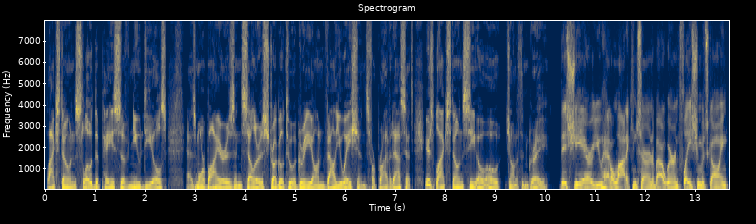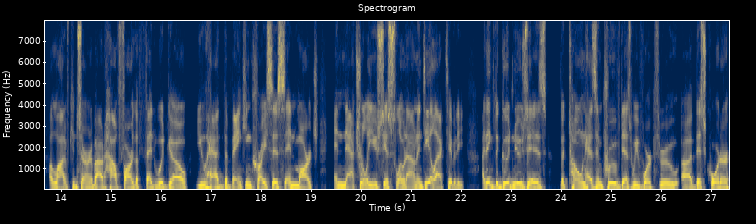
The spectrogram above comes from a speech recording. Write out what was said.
Blackstone slowed the pace of new deals as more buyers and sellers struggled to agree on valuations for private assets. Here's Blackstone COO Jonathan Gray. This year, you had a lot of concern about where inflation was going, a lot of concern about how far the Fed would go. You had the banking crisis in March, and naturally, you see a slowdown in deal activity. I think the good news is the tone has improved as we've worked through uh, this quarter.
